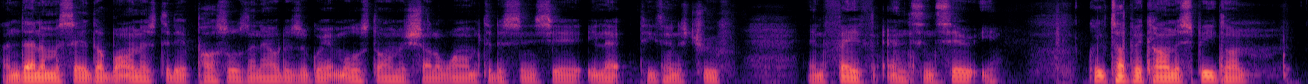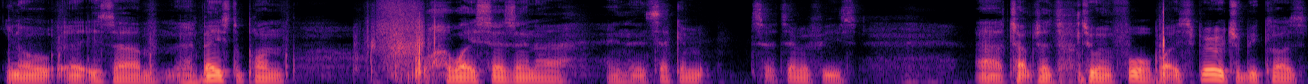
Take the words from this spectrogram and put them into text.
And then I'm gonna say double honors to the apostles and elders of great millstone, shalom to the sincere elect, teaching the truth in faith and sincerity. Quick topic I want to speak on, you know, uh, is um based upon what it says in uh in Second Timothy's uh, chapter two and four, but it's spiritual because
